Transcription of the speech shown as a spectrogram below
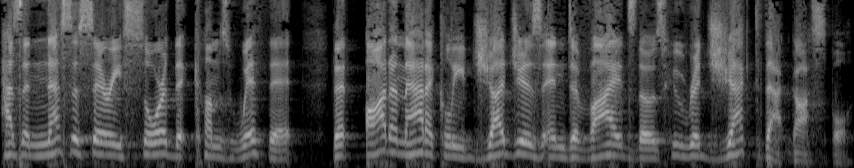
has a necessary sword that comes with it that automatically judges and divides those who reject that gospel.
